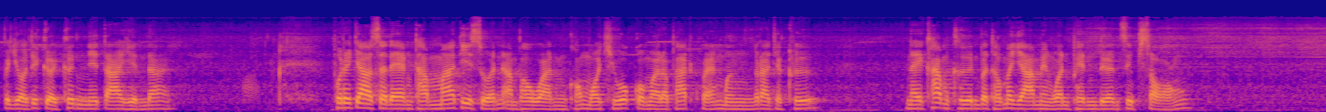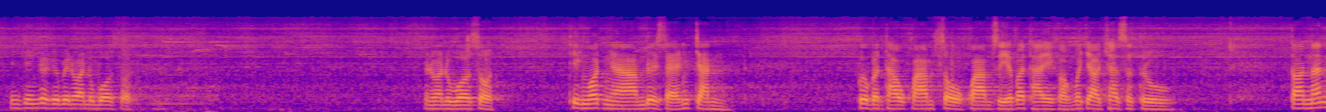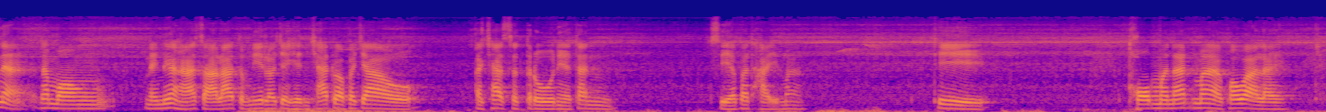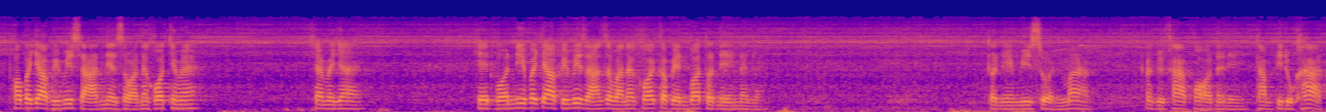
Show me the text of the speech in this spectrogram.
ประโยชน์ที่เกิดขึ้นในตาเห็นได้ พระเจ้าแสดงธรรมะที่สวนอัมพวันของหมอชีวกกมารพัฒแขวงเมืองราชคลึในค่ำคืนปฐมยามแห่งวันเพ็ญเดือนสิบสองจริงๆก็คือเป็นวันอุโบสถ เป็นวันอุโบสถที่งดงามด้วยแสงจันทร์ เพื่อบรรเทาความโศกความเสียพระทัยของพระเจ้าชาติศัตรู ตอนนั้นเนี่ยถ้ามองในเนื้อหาสาระตรงนี้เราจะเห็นชัดว่าพระเจ้าอาชาติศัตรูเนี่ยท่าน เสียพระไทยมาก ที่ทมมนัดมาก เพราะว่าอะไร เพราะพระเจ้าพิมิสารเนี่ยสวรรคตใช่ไหมใช่ไม่ใช่เหตุผลที่พระเจ้าพิมพิสารสวรรคตก็เป็นเพราะตนเองนั่นแหละ ตนเองมีส่วนมากก็คือฆ่าพ่อนั่นเองทำปิดุฆาต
